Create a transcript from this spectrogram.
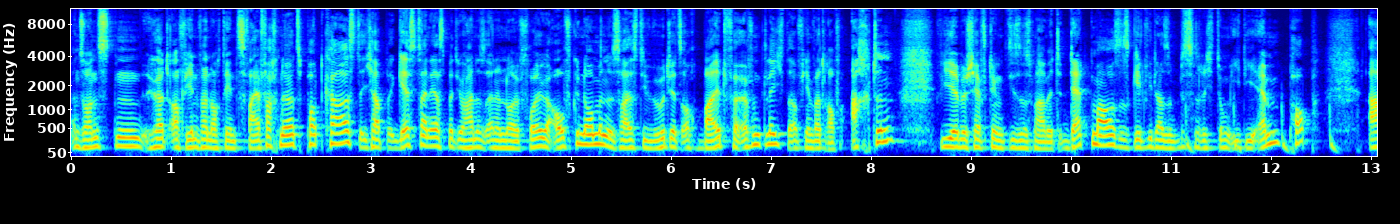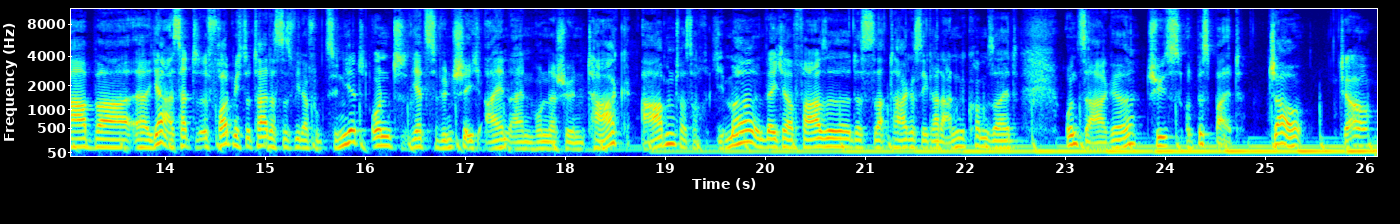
ansonsten hört auf jeden Fall noch den Zweifach-Nerds-Podcast. Ich habe gestern erst mit Johannes eine neue Folge aufgenommen. Das heißt, die wird jetzt auch bald veröffentlicht. Auf jeden Fall darauf achten. Wir beschäftigen uns dieses Mal mit Deadmau5. Es geht wieder so ein bisschen Richtung EDM-Pop. Aber äh, ja, es hat freut mich total, dass das wieder funktioniert. Und jetzt wünsche ich allen einen wunderschönen Tag, Abend, was auch immer, in welcher Phase des Tages ihr gerade angekommen seid. Und sage Tschüss und bis bald. Ciao. Ciao.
